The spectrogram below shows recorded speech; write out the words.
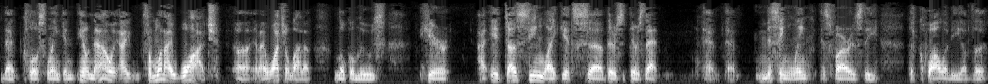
that close link. And you know now I from what I watch, uh, and I watch a lot of local news here, it does seem like it's uh, there's there's that that, that missing link as far as the the quality of the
